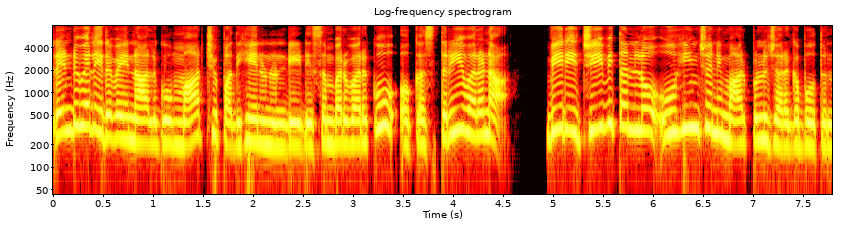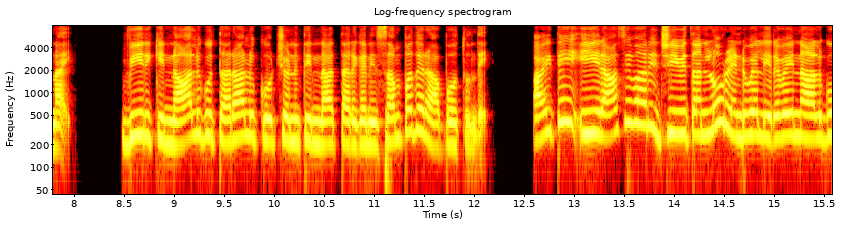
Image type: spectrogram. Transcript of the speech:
రెండు వేల ఇరవై నాలుగు మార్చి పదిహేను నుండి డిసెంబర్ వరకు ఒక స్త్రీ వలన వీరి జీవితంలో ఊహించని మార్పులు జరగబోతున్నాయి. వీరికి నాలుగు తరాలు కూర్చొని తిన్నా తరగని సంపద రాబోతుంది. అయితే ఈ రాశివారి జీవితంలో రెండు వేల ఇరవై నాలుగు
